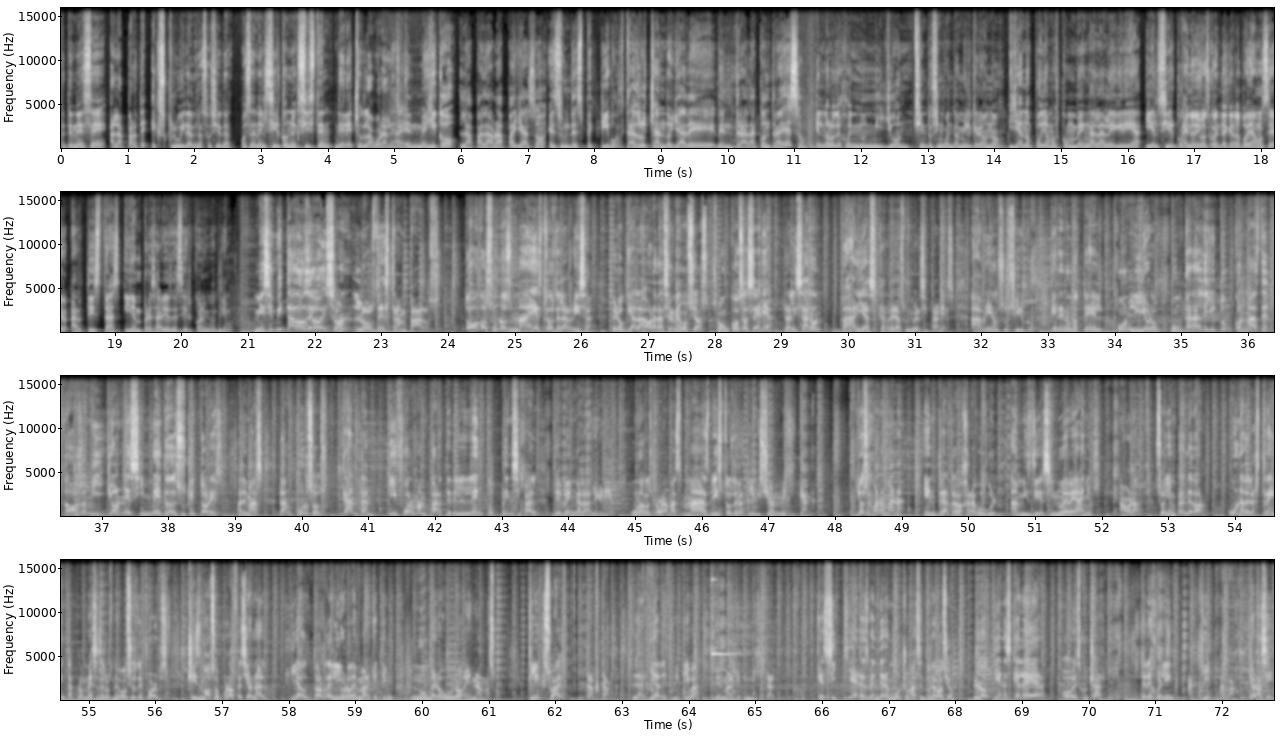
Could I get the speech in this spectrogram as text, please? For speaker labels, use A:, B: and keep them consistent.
A: pertenece a la parte excluida de la sociedad. O sea, en el circo no existen derechos laborales.
B: En México, la palabra payaso es un despectivo. Estás luchando ya de, de entrada contra eso.
A: Él nos lo dejó en un millón, 150 mil creo, ¿no? Y ya no podíamos con Venga la Alegría y el circo.
B: Ahí nos dimos cuenta que no podíamos ser artistas y empresarios de circo al mismo tiempo.
C: Mis invitados de hoy son los destrampados. Todos unos maestros de la risa, pero que a la hora de hacer negocios son cosa seria. Realizaron varias carreras universitarias, abrieron su circo, tienen un hotel, un libro, un canal de YouTube con más de 2 millones y medio de suscriptores. Además, dan cursos, cantan y forman parte del elenco principal de Venga la Alegría, uno de los programas más vistos de la televisión mexicana. Yo soy Juan Lombana. Entré a trabajar a Google a mis 19 años. Ahora soy emprendedor, una de las 30 promesas de los negocios de Forbes, chismoso profesional y autor del libro de marketing número uno en Amazon. Click Swipe, Tap Tap, la guía definitiva de marketing digital. Que si quieres vender mucho más en tu negocio, lo tienes que leer o escuchar. Te dejo el link aquí abajo. Y ahora sí,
